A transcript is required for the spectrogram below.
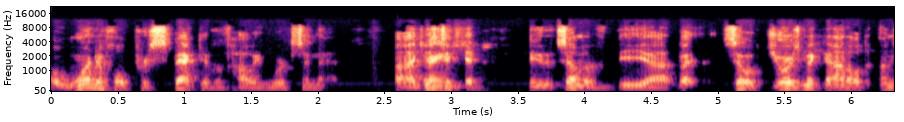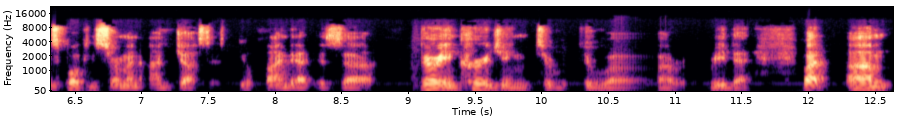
a wonderful perspective of how he works in that. Uh, just to get to some of the, uh, but so George MacDonald, unspoken sermon on justice. You'll find that is uh, very encouraging to to uh, read that. But um,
